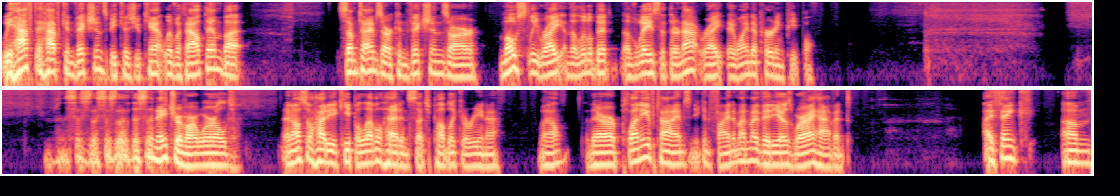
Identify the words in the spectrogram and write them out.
we have to have convictions because you can't live without them but sometimes our convictions are mostly right and the little bit of ways that they're not right they wind up hurting people. This is this is the this is the nature of our world. And also how do you keep a level head in such public arena? Well there are plenty of times and you can find them on my videos where i haven't i think um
